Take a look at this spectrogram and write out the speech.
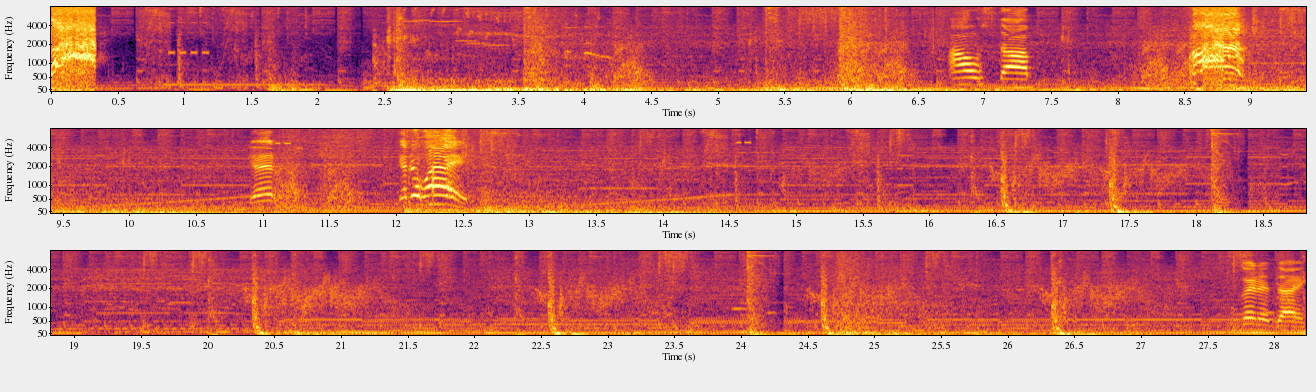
Ah! Ow, stop. Get, get away! I'm gonna die.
